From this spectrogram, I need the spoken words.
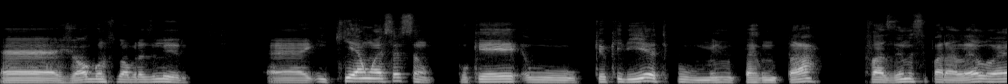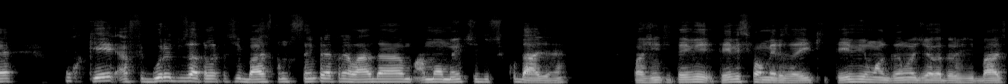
é, jogam no futebol brasileiro. É, e que é uma exceção. Porque o que eu queria tipo, mesmo perguntar, fazendo esse paralelo, é porque a figura dos atletas de base estão sempre atrelada a, a momentos de dificuldade, né? A gente teve, teve esse Palmeiras aí que teve uma gama de jogadores de base,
